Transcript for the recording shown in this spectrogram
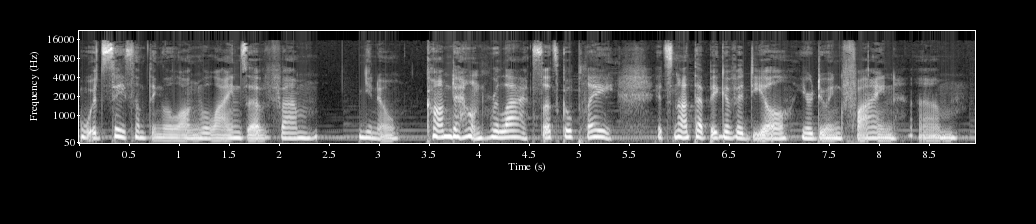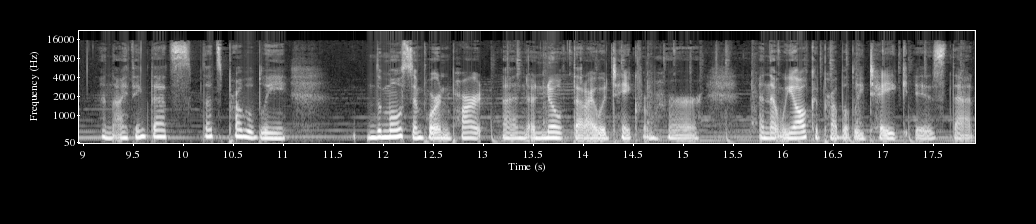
would say something along the lines of, um, you know, calm down, relax, let's go play. It's not that big of a deal. You're doing fine. Um, and I think that's that's probably the most important part and a note that I would take from her and that we all could probably take is that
